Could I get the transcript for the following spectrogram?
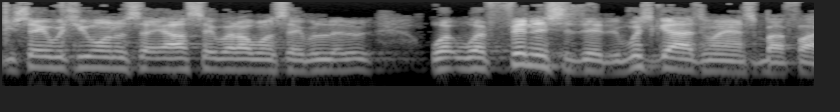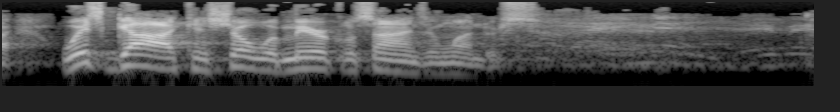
You say what you want to say, I'll say what I want to say. But what, what finishes it, which God's going to answer by fire? Which God can show with miracle signs and wonders? Amen.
